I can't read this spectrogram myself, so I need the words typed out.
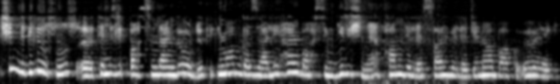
Şimdi biliyorsunuz e, temizlik bahsinden gördük. İmam Gazali her bahsin girişine hamdele, salvele, Cenab-ı Hakk'ı överek,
